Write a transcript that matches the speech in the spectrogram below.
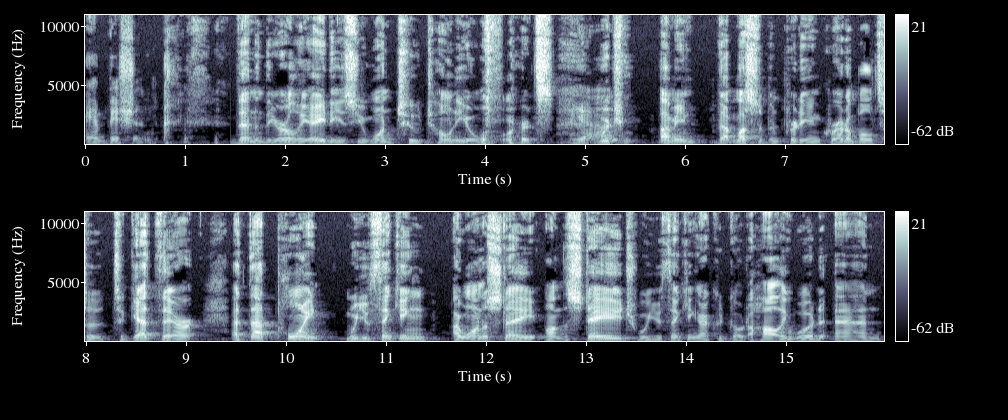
ambition. then in the early 80s, you won two Tony Awards, yes. which I mean, that must have been pretty incredible to to get there. At that point, were you thinking, I want to stay on the stage? Were you thinking I could go to Hollywood and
